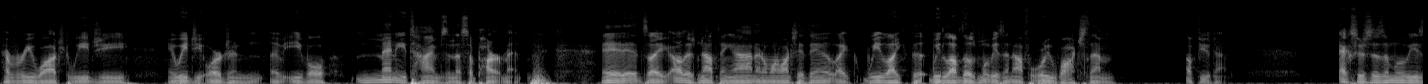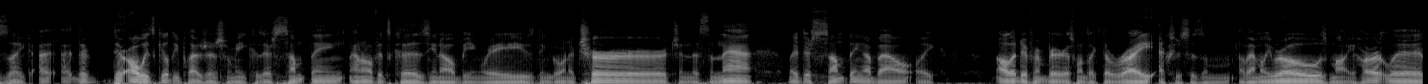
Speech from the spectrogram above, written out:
have rewatched Ouija and Ouija Origin of Evil many times in this apartment. It, it's like, oh, there's nothing on. I don't want to watch anything. Like we like the we love those movies enough where we watch them a few times. Exorcism movies, like I, I, they're they're always guilty pleasures for me because there's something I don't know if it's because you know being raised and going to church and this and that. Like there's something about like all the different various ones, like the Rite Exorcism of Emily Rose, Molly Hartley,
